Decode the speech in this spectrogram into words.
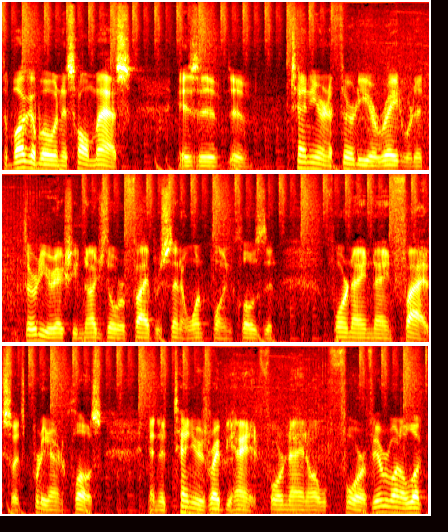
The bugaboo in this whole mess is the, the 10-year and a 30-year rate, where the 30-year actually nudged over five percent at one point, and closed at 4995. So it's pretty darn close. And the 10-year is right behind it, 4904. If you ever want to look,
